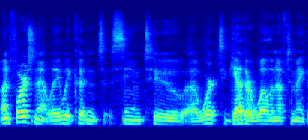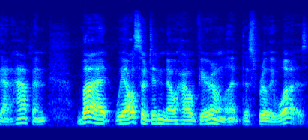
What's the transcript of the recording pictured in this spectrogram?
Unfortunately, we couldn't seem to uh, work together well enough to make that happen, but we also didn't know how virulent this really was,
